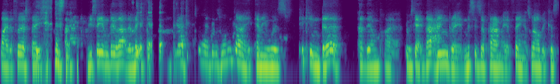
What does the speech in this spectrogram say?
like the first base. Have you seen him do that? They lift. the- yeah, yeah. There was one guy, and he was kicking dirt at the umpire. He was getting that angry, and this is apparently a thing as well because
